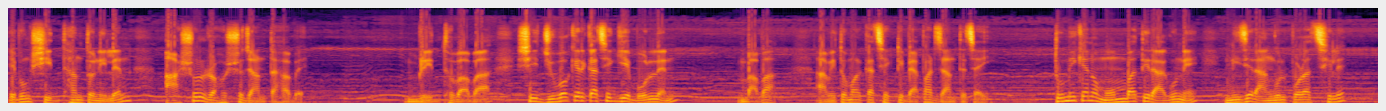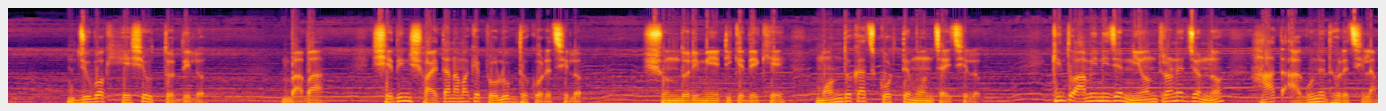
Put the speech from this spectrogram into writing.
এবং সিদ্ধান্ত নিলেন আসল রহস্য জানতে হবে। বৃদ্ধ বাবা সেই যুবকের কাছে গিয়ে বললেন, বাবা, আমি তোমার কাছে একটি ব্যাপার জানতে চাই। তুমি কেন মোমবাতির আগুনে নিজের আঙ্গুল পোড়াচ্ছিলে? যুবক হেসে উত্তর দিল, বাবা, সেদিন শয়তান আমাকে প্রলুব্ধ করেছিল। সুন্দরী মেয়েটিকে দেখে মন্দ কাজ করতে মন চাইছিল। কিন্তু আমি নিজের নিয়ন্ত্রণের জন্য হাত আগুনে ধরেছিলাম।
